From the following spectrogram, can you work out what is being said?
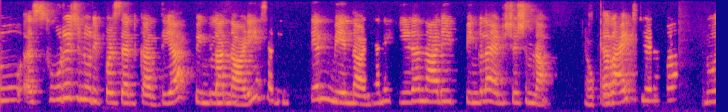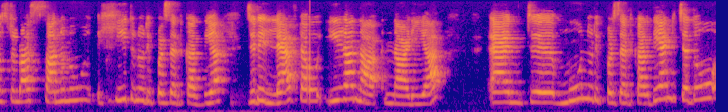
ਉਹ ਸੂਰਜ ਨੂੰ ਰਿਪਰੈਜ਼ੈਂਟ ਕਰਦੀ ਆ ਪਿੰਗਲਾ ਨਾੜੀ। ਸਾਡੀ ਤਿੰਨ ਮੇਨ ਨਾੜੀਆਂ ਨੇ ਕੀੜਾ ਨਾੜੀ Pingala and Sushumna okay right ਜਿਹੜਾ ਨੋਸਟਰਲ ਸਨ ਨੂੰ ਹੀਟ ਨੂੰ ਰਿਪਰੈਜ਼ੈਂਟ ਕਰਦੀ ਆ। ਜਿਹੜੀ ਲੈਫਟ ਆ ਉਹ ਈੜਾ ਨਾੜੀ ਆ। ਐਂਡ ਮੂਨ ਨੂੰ ਰਿਪਰੈਜ਼ੈਂਟ ਕਰਦੀ ਐਂਡ ਜਦੋਂ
